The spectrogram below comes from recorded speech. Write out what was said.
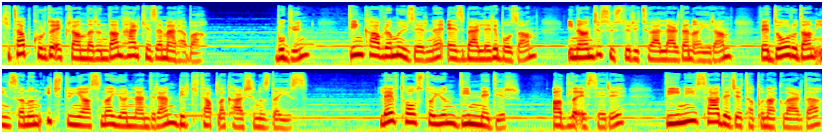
Kitap Kurdu ekranlarından herkese merhaba. Bugün din kavramı üzerine ezberleri bozan, inancı süslü ritüellerden ayıran ve doğrudan insanın iç dünyasına yönlendiren bir kitapla karşınızdayız. Lev Tolstoy'un Din Nedir? adlı eseri, dini sadece tapınaklarda,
